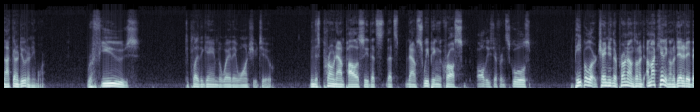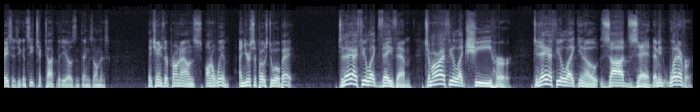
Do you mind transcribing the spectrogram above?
Not going to do it anymore. Refuse to play the game the way they want you to. In this pronoun policy that's that's now sweeping across all these different schools, people are changing their pronouns on a I'm not kidding on a day-to-day basis. You can see TikTok videos and things on this. They change their pronouns on a whim and you're supposed to obey. Today I feel like they them. Tomorrow I feel like she her. Today I feel like, you know, Zod Zed. I mean, whatever.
